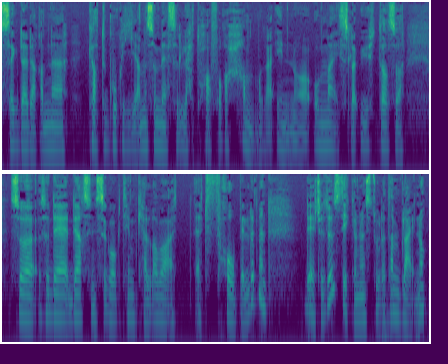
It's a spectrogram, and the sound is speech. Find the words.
seg de der kategoriene som vi så lett har for å hamre inn og meisle ut, altså. Så, så det, der syns jeg òg Tim Keller var et, et forbilde. Men det er ikke til å stikke under en stol at han ble nok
